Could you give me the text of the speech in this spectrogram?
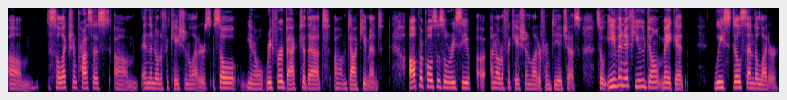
um, the selection process, um, and the notification letters. So, you know, refer back to that um, document. All proposals will receive a, a notification letter from DHS. So even if you don't make it, we still send a letter.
